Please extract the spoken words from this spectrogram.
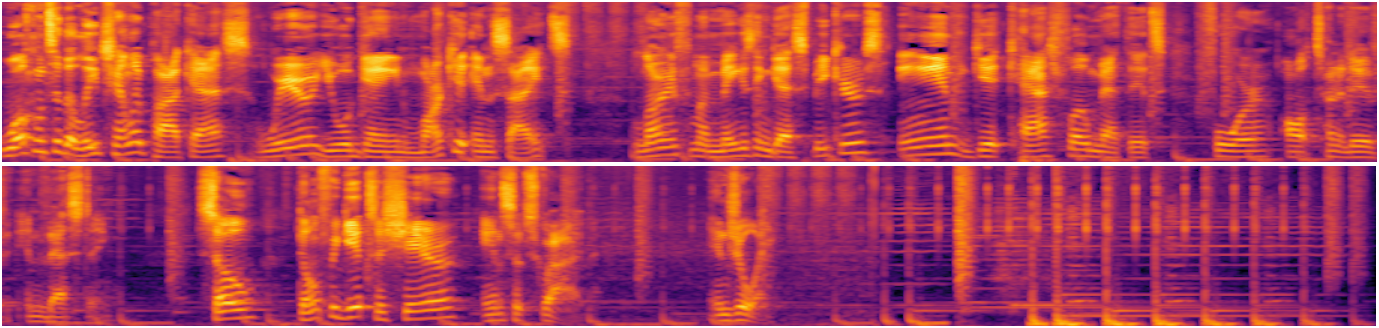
Welcome to the Lee Chandler Podcast, where you will gain market insights, learn from amazing guest speakers, and get cash flow methods for alternative investing. So don't forget to share and subscribe. Enjoy.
